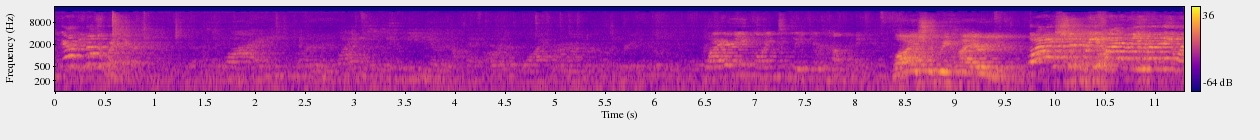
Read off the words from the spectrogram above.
We got another one here. Why, or why did you leave your company, or why aren't Why are you going to leave your company? Why should we hire you? Why should we hire you anyway?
